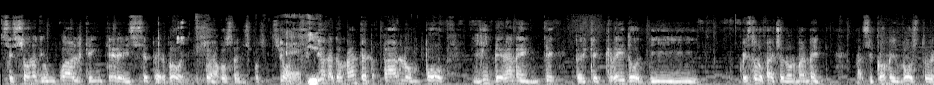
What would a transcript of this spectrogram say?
se sono di un qualche interesse per voi, sono a vostra disposizione. Eh, io... io naturalmente parlo un po' liberamente perché credo di questo lo faccio normalmente, ma siccome il vostro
